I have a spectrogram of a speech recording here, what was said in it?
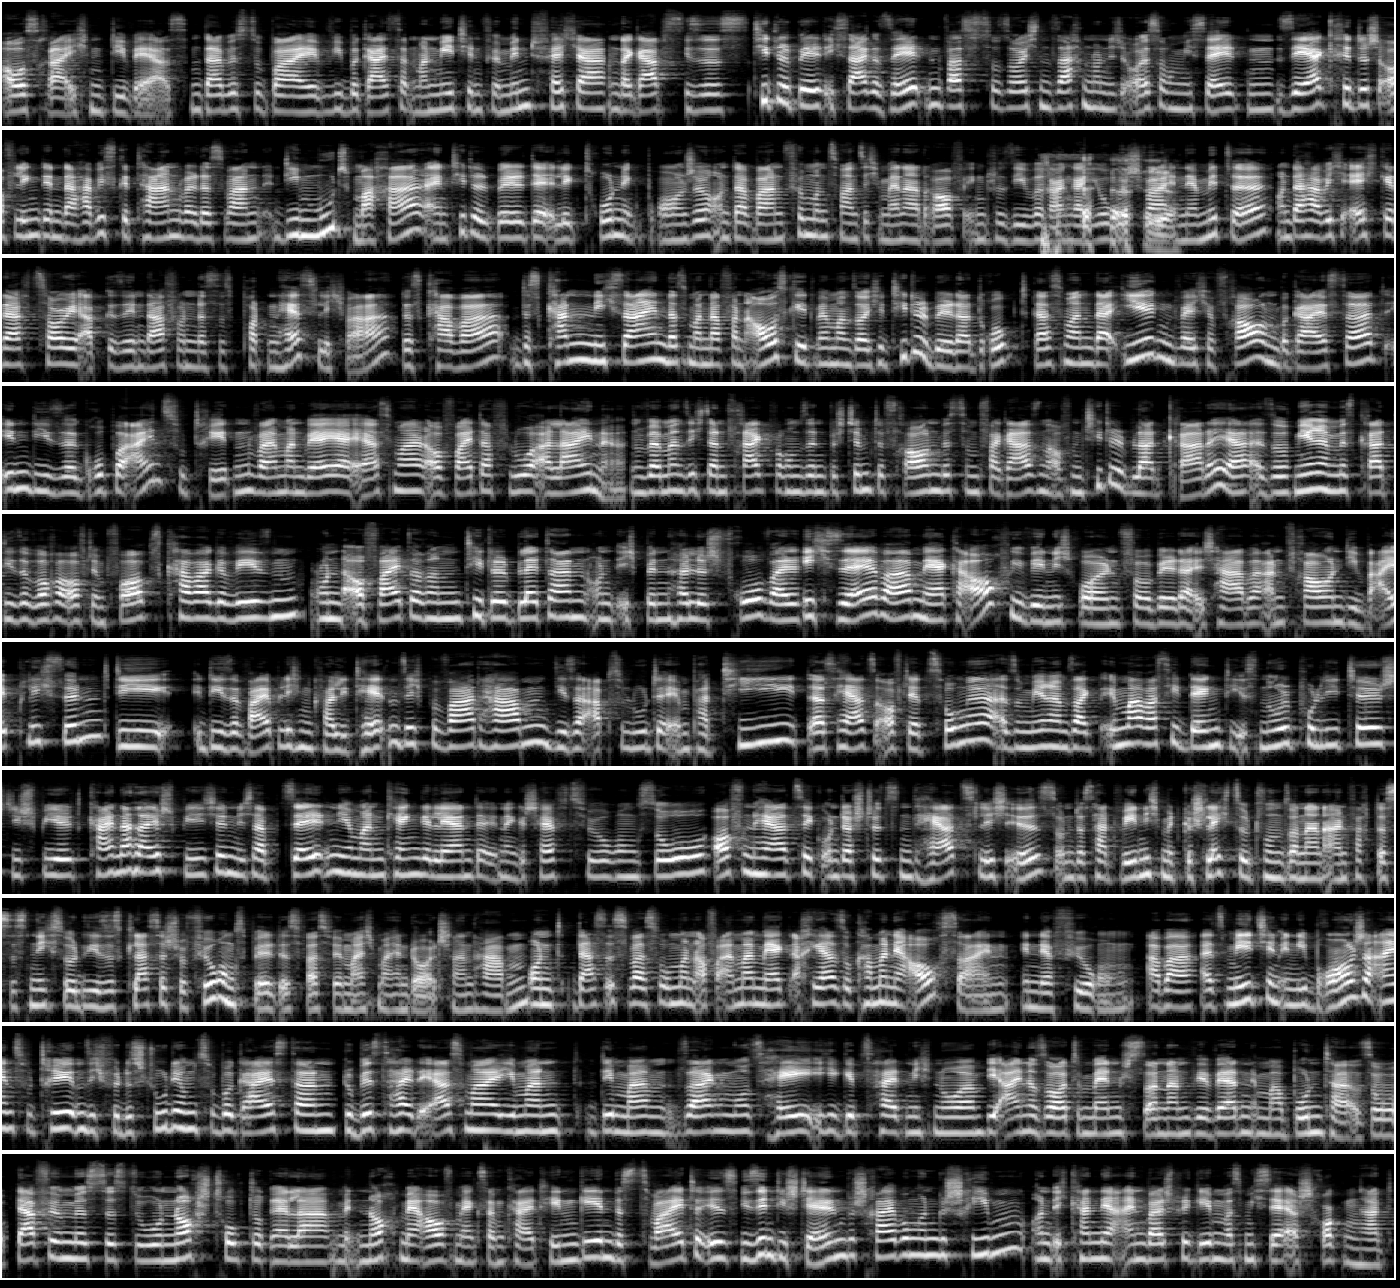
ausreichend divers. Und da bist du bei, wie begeistert man Mädchen für MINT-Fächer. Und da gab es dieses Titelbild, ich sage selten was zu solchen Sachen und ich äußere mich selten sehr kritisch auf LinkedIn. Da habe ich es getan, weil das waren die Mutmacher, ein Titelbild der Elektronikbranche. Und da waren 25 Männer drauf, inklusive Ranga Yogeshwar ja. in der Mitte. Und da habe ich echt gedacht, sorry, abgesehen davon, dass es pottenhässlich war, das Cover, das kann nicht sein, dass man davon ausgeht, wenn man solche Titelbilder druckt, dass man da irgendwelche Frauen begeistert, in diese Gruppe einzutreten, weil man wäre ja erstmal auf weiter Flur alleine. Und wenn man sich dann fragt, warum sind bestimmte Frauen bis zum Vergasen auf dem Titelblatt gerade, ja, also Miriam ist gerade diese Woche auf dem Forbes-Cover gewesen und auf weiteren Titelblättern und ich bin höllisch froh, weil ich selber merke auch, wie wenig Rollenvorbilder ich habe an Frauen, die weiblich sind, die diese weiblichen Qualitäten sich bewahrt haben, diese absolute Empathie, das Herz auf der Zunge. Also Miriam sagt immer, was sie denkt, die ist null politisch, die spielt keinerlei Spielchen. Ich habe selten jemanden kennengelernt, der in der Geschäftsführung Führung so offenherzig, unterstützend, herzlich ist. Und das hat wenig mit Geschlecht zu tun, sondern einfach, dass es nicht so dieses klassische Führungsbild ist, was wir manchmal in Deutschland haben. Und das ist was, wo man auf einmal merkt, ach ja, so kann man ja auch sein in der Führung. Aber als Mädchen in die Branche einzutreten, sich für das Studium zu begeistern, du bist halt erstmal jemand, dem man sagen muss, hey, hier gibt es halt nicht nur die eine Sorte Mensch, sondern wir werden immer bunter. So, dafür müsstest du noch struktureller, mit noch mehr Aufmerksamkeit hingehen. Das zweite ist, wie sind die Stellenbeschreibungen geschrieben? Und ich kann dir ein Beispiel geben, was mich sehr erschrocken hat.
